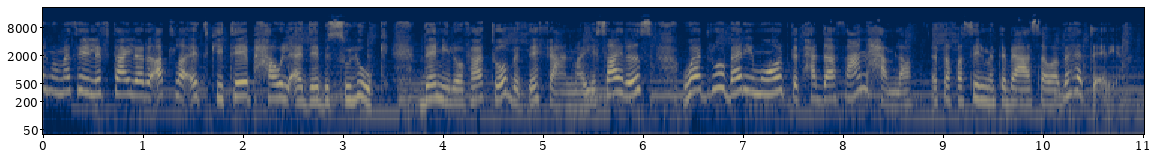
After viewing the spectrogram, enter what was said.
الممثلة ليف تايلر أطلقت كتاب حول آداب السلوك. ديمي لوفاتو بتدافع عن مايلي سايرس ودرو باريمور بتتحدث عن حملة. التفاصيل منتبعها سوا بهالتقرير.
